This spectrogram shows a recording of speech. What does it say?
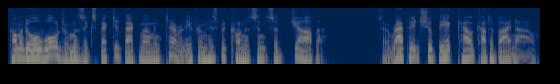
Commodore Waldron was expected back momentarily from his reconnaissance of Java, so Rapid should be at Calcutta by now.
